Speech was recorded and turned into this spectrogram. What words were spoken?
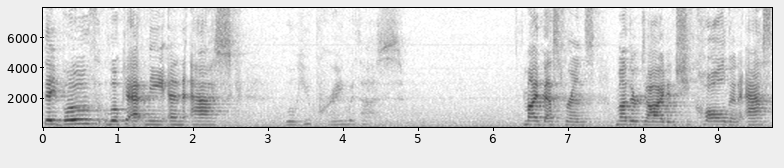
they both look at me and ask, Will you pray with us? My best friend's mother died, and she called and asked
